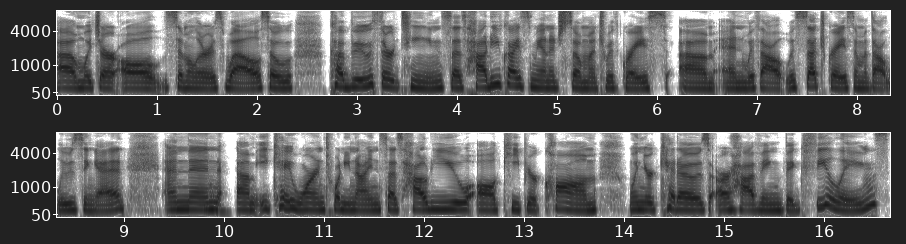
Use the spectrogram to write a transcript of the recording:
um, which are all similar as well. So Kabu13 says, "How do you guys manage so much with grace um, and without with such grace and without losing it?" And then um, Ek Warren 29 says, "How do you all keep your calm when your kiddos are having big feelings?"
